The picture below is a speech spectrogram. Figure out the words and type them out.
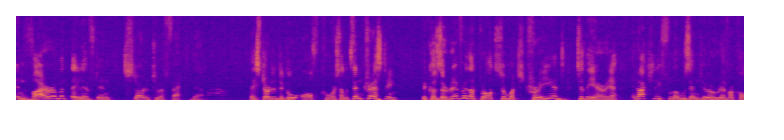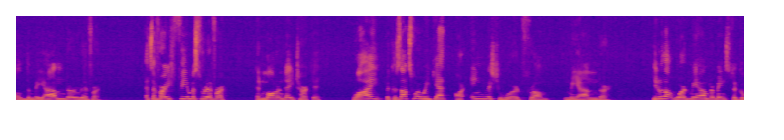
environment they lived in started to affect them. They started to go off course. And it's interesting because the river that brought so much trade to the area, it actually flows into a river called the Meander River. It's a very famous river in modern day Turkey. Why? Because that's where we get our English word from, meander. You know that word meander means to go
